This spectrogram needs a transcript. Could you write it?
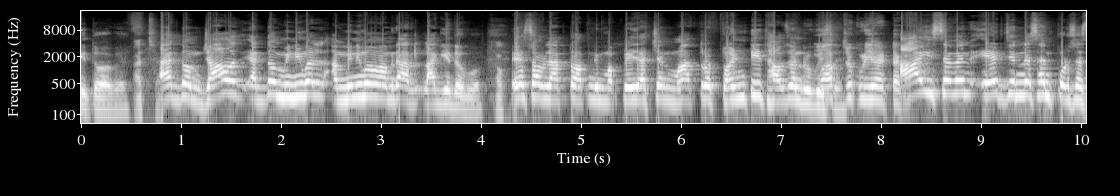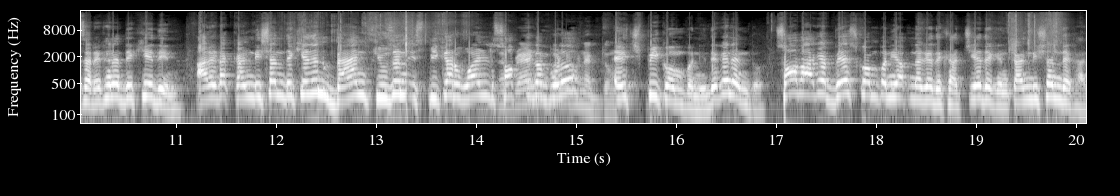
দিতে হবে। আচ্ছা। একদম যাও একদম মিনিমাল মিনিমাম আমরা লাগিয়ে দেবো। এসব ল্যাপটপ আপনি পেয়ে যাচ্ছেন মাত্র টোয়েন্টি থাউজেন্ড রুপিস মাত্র কুড়ি হাজার টাকা। I seven eight generation processor এখানে দেখিয়ে দিন। আর এটা কন্ডিশন দেখিয়ে দিন ব্যাং ফিউজন স্পিকার ওয়ার্ল্ড সব থেকে বড় এইচপি কোম্পানি দেখে নেন তো। সব আগে বেস্ট কোম্পানি আপনাকে দেখাচ্ছি এ দেখেন কন্ডিশন দেখান।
